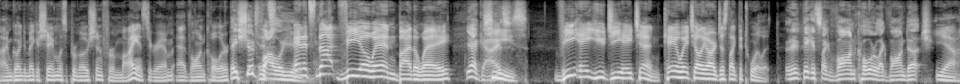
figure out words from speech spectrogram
I'm going to make a shameless promotion for my Instagram at Vaughn Kohler. They should And follow you. And it's not V O N, by the way. Yeah, guys. Jeez. V A U G H N. K O H L E R, just like the toilet. They think it's like Von Kohler, like Von Dutch. Yeah.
